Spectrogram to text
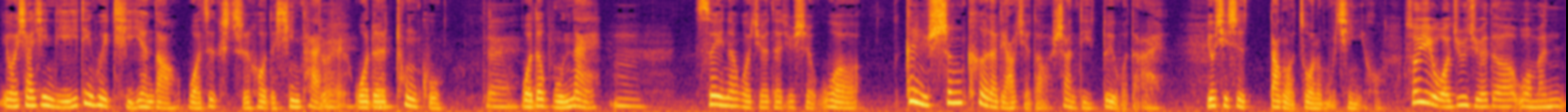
我相信你一定会体验到我这个时候的心态对，我的痛苦，对，我的无奈。嗯所以呢，我觉得就是我更深刻的了解到上帝对我的爱，尤其是当我做了母亲以后。所以我就觉得我们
